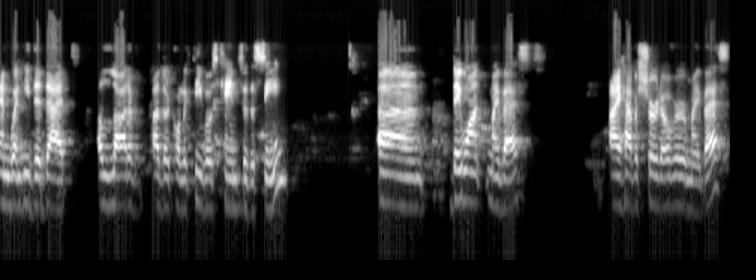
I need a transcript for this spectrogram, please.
and when he did that, a lot of other colectivos came to the scene. Um, they want my vest. I have a shirt over my vest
